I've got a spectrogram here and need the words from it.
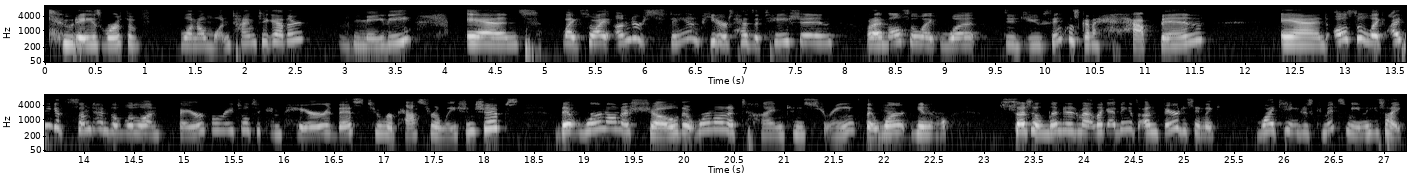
two days worth of one-on-one time together, mm-hmm. maybe, and like so I understand Peter's hesitation, but I'm also like, what did you think was gonna happen? And also, like, I think it's sometimes a little unfair for Rachel to compare this to her past relationships that weren't on a show, that weren't on a time constraint, that weren't, you know, such a limited amount. Like, I think it's unfair to say, like, why can't you just commit to me? And he's like,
